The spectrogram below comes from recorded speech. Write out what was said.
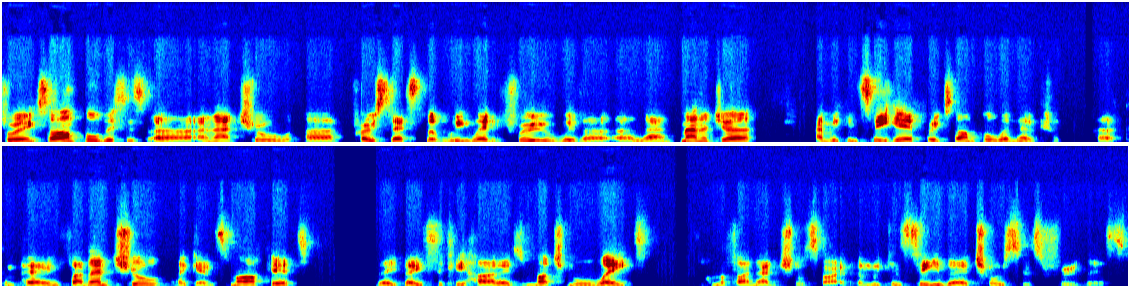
for example, this is uh, an actual uh, process that we went through with a, a, land manager. And we can see here, for example, when they're uh, comparing financial against market, they basically highlighted much more weight on the financial side. And we can see their choices through this.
